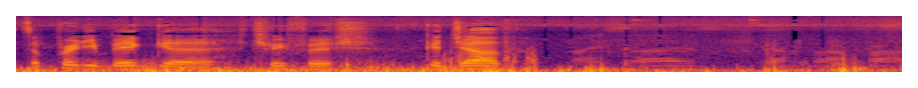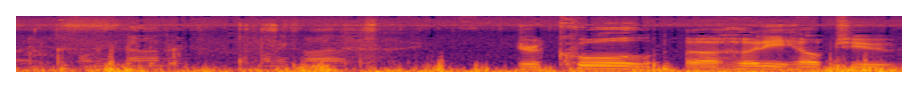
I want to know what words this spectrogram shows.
It's a pretty big uh, tree fish. Good job. Nice size. About probably 20 pounder, 25. Your cool uh, hoodie helped you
